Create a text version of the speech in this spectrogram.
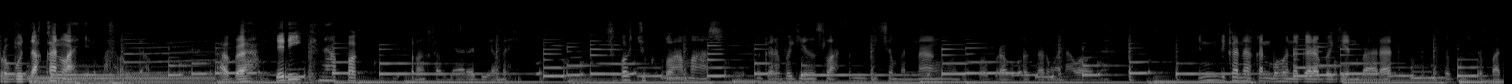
perbudakan lah jadi masalah utama. Apa jadi kenapa perang saudara di Amerika sebab cukup lama negara bagian selatan bisa menang untuk beberapa pertarungan awalnya. Ini dikarenakan bahwa negara bagian barat lebih tepat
